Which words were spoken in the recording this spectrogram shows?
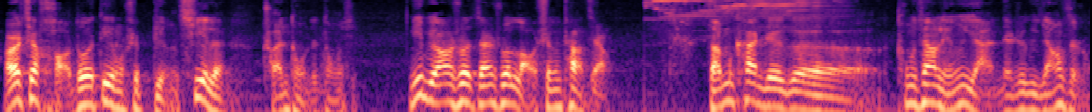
而且好多地方是摒弃了传统的东西。你比方说，咱说老生唱腔，咱们看这个佟湘灵演的这个杨子荣，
